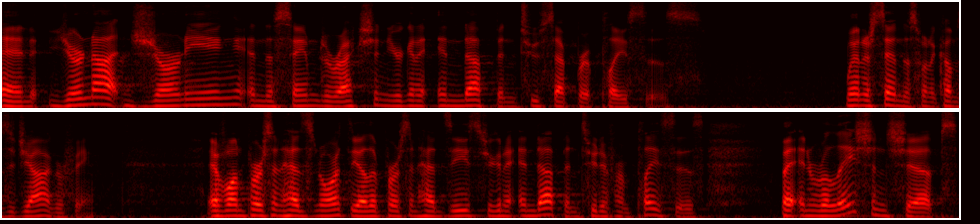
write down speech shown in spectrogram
and you're not journeying in the same direction, you're going to end up in two separate places. We understand this when it comes to geography. If one person heads north, the other person heads east, you're going to end up in two different places. But in relationships,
